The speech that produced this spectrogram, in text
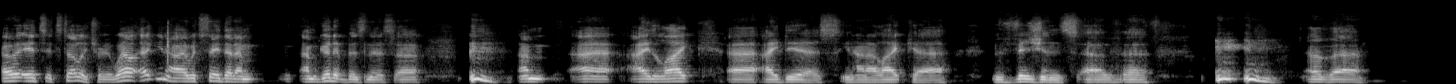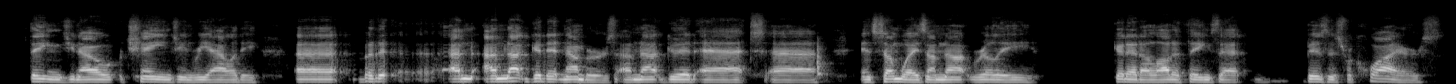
Oh, it's it's totally true. Well, uh, you know, I would say that I'm I'm good at business. Uh, I'm uh, I like uh, ideas, you know, and I like uh, visions of uh, of uh, things, you know, change in reality. Uh, but I'm I'm not good at numbers. I'm not good at. Uh, in some ways, I'm not really good at a lot of things that business requires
